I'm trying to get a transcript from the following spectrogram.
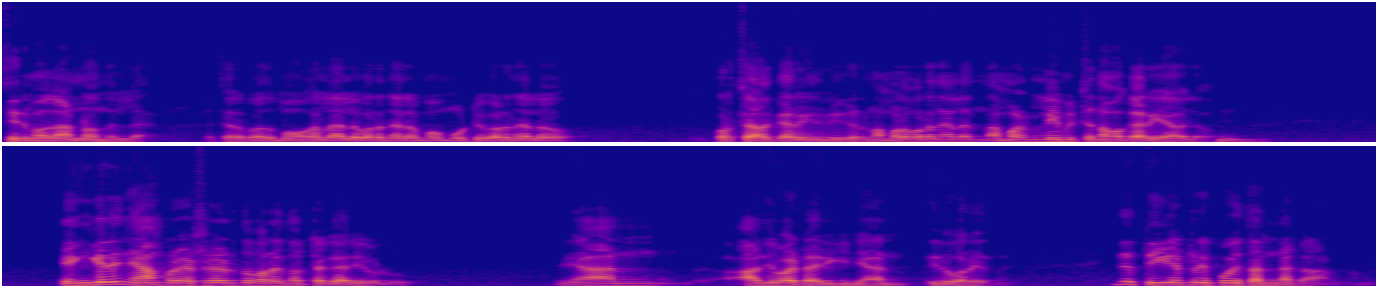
സിനിമ കാണണമെന്നില്ല. ചിലപ്പോൾ അത് മോഹൻലാൽ പറഞ്ഞാലോ മമ്മൂട്ടി പറഞ്ഞാലോ കുറച്ച് ആൾക്കാർ ഇങ്ങനെ കയറും. നമ്മൾ പറഞ്ഞാലും നമ്മുടെ ലിമിറ്റ് നമുക്കറിയാമല്ലോ. എങ്കിലും ഞാൻ പ്രേക്ഷകരെടുത്ത് പറയുന്ന ഒറ്റ കാര്യമുള്ളൂ ഞാൻ ആദ്യമായിട്ടായിരിക്കും ഞാൻ ഇത് പറയുന്നത്. ഇത് തിയേറ്ററിൽ പോയി തന്നെ കാണണം.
